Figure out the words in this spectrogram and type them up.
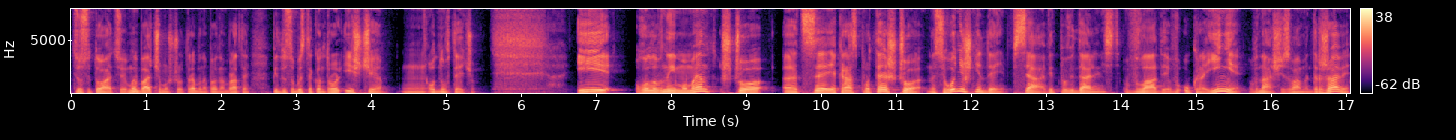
цю ситуацію. Ми бачимо, що треба, напевно, брати під особистий контроль іще м, одну втечу. І головний момент, що це якраз про те, що на сьогоднішній день вся відповідальність влади в Україні, в нашій з вами державі,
